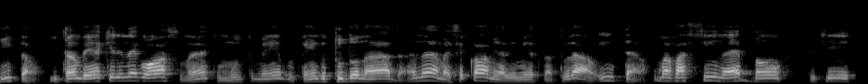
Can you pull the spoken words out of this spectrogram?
Então, e também aquele negócio, né? Que muito membro tendo tudo ou nada. Ah, não, mas você come alimento natural? Então, uma vacina é bom, porque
